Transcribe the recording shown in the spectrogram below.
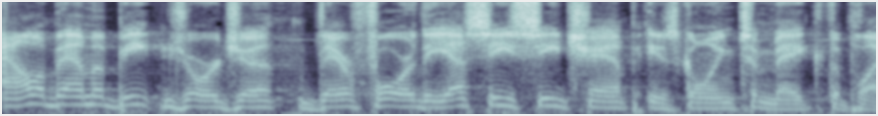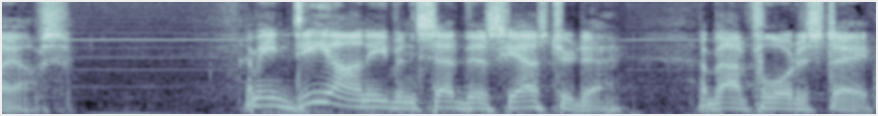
Alabama beat Georgia, therefore the SEC champ is going to make the playoffs. I mean, Deion even said this yesterday about Florida State.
